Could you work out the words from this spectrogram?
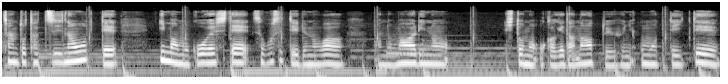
ちゃんと立ち直って今もこうして過ごせているのはあの周りの人のおかげだなというふうに思っていて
